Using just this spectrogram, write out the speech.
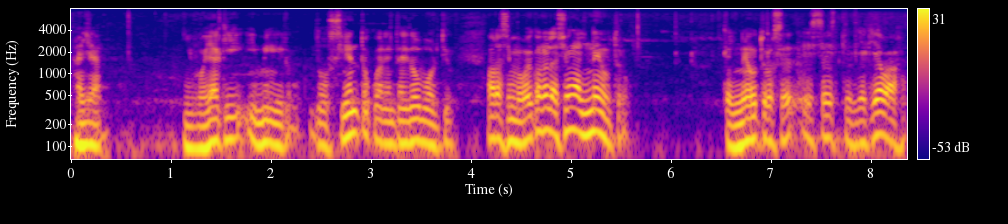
Allá. Y voy aquí y miro 242 voltios. Ahora, si me voy con relación al neutro, el neutro es este de aquí abajo,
